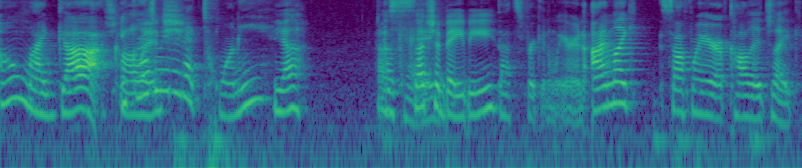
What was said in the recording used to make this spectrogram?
Oh my gosh. College. You graduated at 20? Yeah. I was Okay. such a baby. That's freaking weird. I'm like sophomore year of college, like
